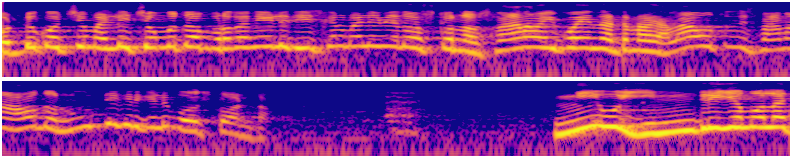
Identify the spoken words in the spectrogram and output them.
ఒడ్డుకొచ్చి మళ్ళీ చెంబుతో బురద నీళ్ళు తీసుకుని మళ్ళీ మీద పోసుకున్నావు స్నానం అయిపోయింది అంటున్నావు. ఎలా అవుతుంది? స్నానం అవదు. నువ్వు దగ్గరికి వెళ్ళి పోసుకో అంటావు. నీవు ఇంద్రియముల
